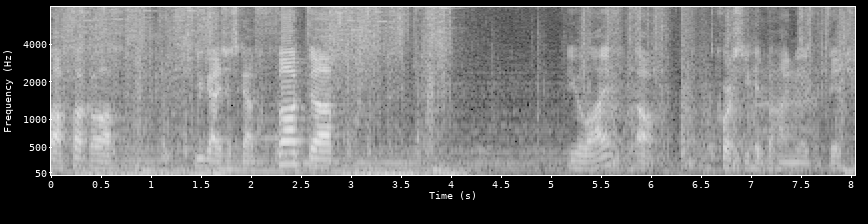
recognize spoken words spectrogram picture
Oh, fuck off. You guys just got fucked up. Are you alive? Oh, of course you hid behind me like a bitch.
